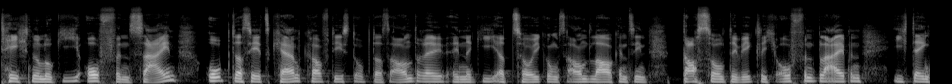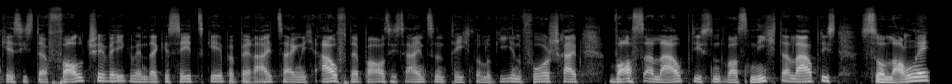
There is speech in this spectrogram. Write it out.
technologieoffen sein, ob das jetzt Kernkraft ist, ob das andere Energieerzeugungsanlagen sind, das sollte wirklich offen bleiben. Ich denke, es ist der falsche Weg, wenn der Gesetzgeber bereits eigentlich auf der Basis einzelner Technologien vorschreibt, was erlaubt ist und was nicht erlaubt ist, solange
